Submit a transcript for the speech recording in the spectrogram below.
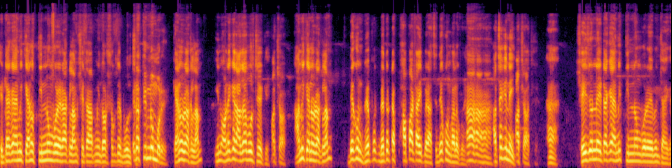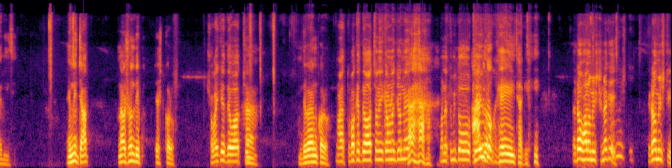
এটাকে আমি কেন তিন নম্বরে রাখলাম সেটা আপনি দর্শকদের বলছি এটা তিন নম্বরে? কেন রাখলাম? ইন অনেকে রাজা বলছে একে। আচ্ছা। আমি কেন রাখলাম? দেখুন ভেতরটা ফাঁপা টাইপের আছে দেখুন ভালো করে। হ্যাঁ হ্যাঁ হ্যাঁ। আছে কি নেই? আচ্ছা আছে। সেই জন্য এটাকে আমি তিন নম্বরে আমি জায়গা দিয়েছি। এমনি জাত নাও সন্দীপ টেস্ট করো। সবাইকে দেওয়া হচ্ছে? হ্যাঁ দেবায়ন করো। আর তোমাকে দেওয়া হচ্ছে না এই কারণের জন্য? হ্যাঁ হ্যাঁ হ্যাঁ। মানে তুমি তো খেয়েই আমি তো খেয়েই থাকি। এটাও ভালো মিষ্টি নাকি? এটাও মিষ্টি।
